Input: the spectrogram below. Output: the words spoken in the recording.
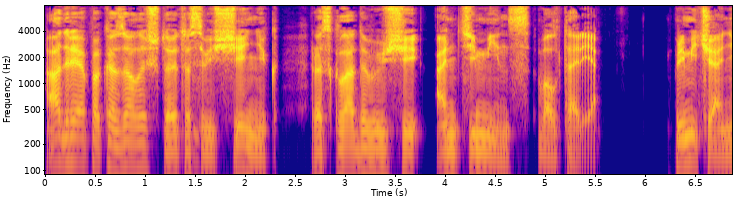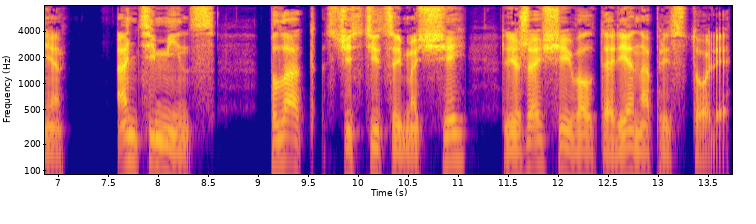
Адрия показалось, что это священник раскладывающий антиминс в алтаре. Примечание. Антиминс – плат с частицей мощей, лежащий в алтаре на престоле.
